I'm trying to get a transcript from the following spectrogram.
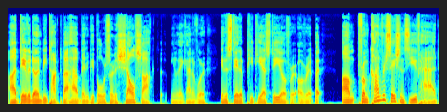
Uh, David Ownby talked about how many people were sort of shell shocked. You know, they kind of were in a state of PTSD over over it. But um, from conversations you've had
